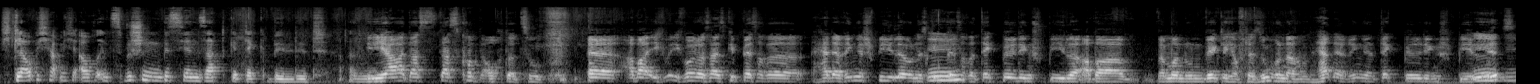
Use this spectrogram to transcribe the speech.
Ich glaube, ich habe mich auch inzwischen ein bisschen satt gedeckbildet. Also, Ja, das, das kommt auch dazu. Äh, aber ich, ich wollte nur sagen, es gibt bessere Herr der Ringe-Spiele und es gibt bessere Deckbuilding-Spiele, aber wenn man nun wirklich auf der Suche nach einem Herr der Ringe Deckbuilding-Spiel ist,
